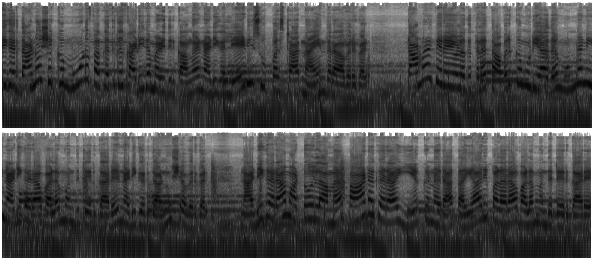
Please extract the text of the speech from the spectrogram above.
நடிகர் தனுஷுக்கு மூணு பக்கத்துக்கு கடிதம் எழுதியிருக்காங்க நடிகர் லேடி சூப்பர் ஸ்டார் நயன்தாரா அவர்கள். தமிழ் திரையுலகத்துல தவிர்க்க முடியாத முன்னணி நடிகரா வலம் வந்துட்டு இருக்காரு நடிகர் தனுஷ் அவர்கள். நடிகரா மட்டும் இல்லாம பாடகரா இயக்குனரா தயாரிப்பாளரா வலம் வந்துட்டு இருக்காரு.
